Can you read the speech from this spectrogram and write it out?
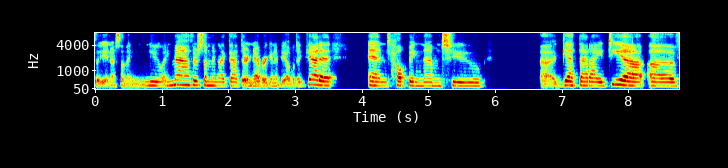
you know, something new in math or something like that, they're never going to be able to get it. And helping them to uh, get that idea of,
